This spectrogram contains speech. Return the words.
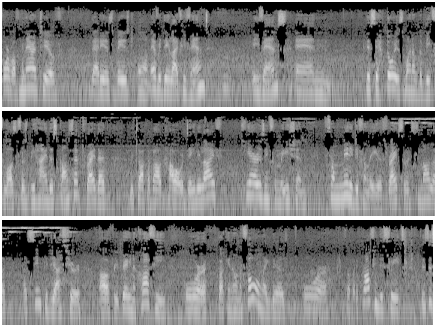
form of narrative that is based on everyday life event, events and de Certeau is one of the big philosophers behind this concept, right? That we talk about how our daily life carries information from many different layers, right? So it's not a, a simple gesture of preparing a coffee or talking on the phone like this or somebody crossing the streets. This is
